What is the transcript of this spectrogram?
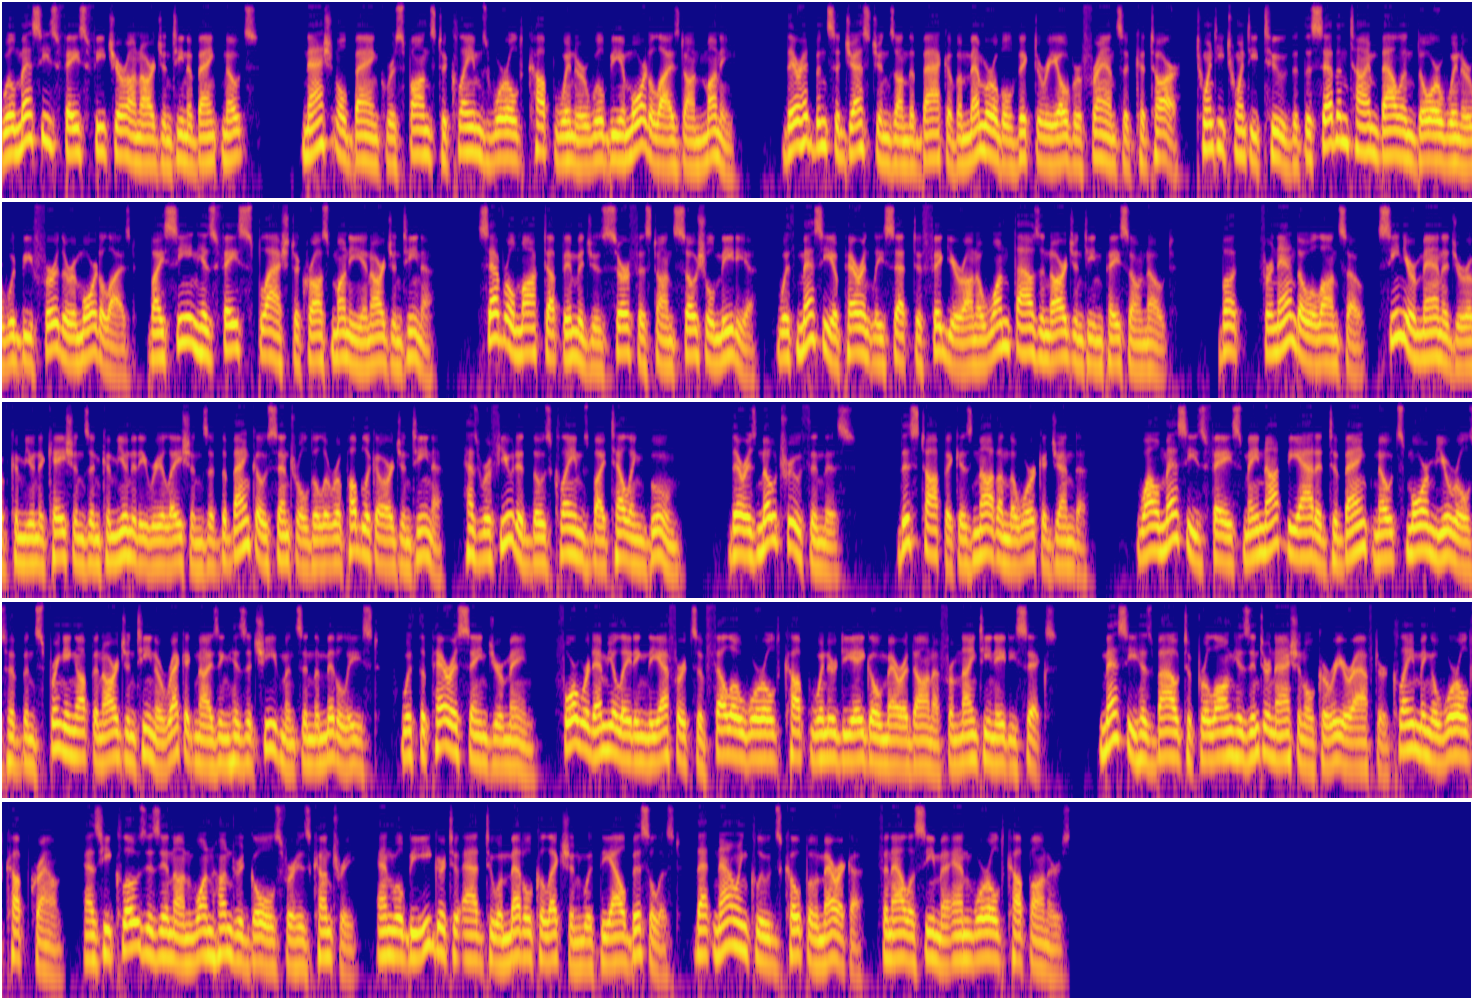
Will Messi's face feature on Argentina banknotes? National Bank responds to claims World Cup winner will be immortalized on money. There had been suggestions on the back of a memorable victory over France at Qatar 2022 that the seven-time Ballon d'Or winner would be further immortalized by seeing his face splashed across money in Argentina. Several mocked-up images surfaced on social media, with Messi apparently set to figure on a 1,000 Argentine peso note. But Fernando Alonso, senior manager of communications and community relations at the Banco Central de la República Argentina, has refuted those claims by telling Boom there is no truth in this. This topic is not on the work agenda. While Messi's face may not be added to banknotes more murals have been springing up in Argentina recognizing his achievements in the Middle East, with the Paris Saint-Germain forward emulating the efforts of fellow World Cup winner Diego Maradona from 1986. Messi has vowed to prolong his international career after claiming a World Cup crown as he closes in on 100 goals for his country and will be eager to add to a medal collection with the Albiceleste that now includes Copa America, Finalissima and World Cup honors.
